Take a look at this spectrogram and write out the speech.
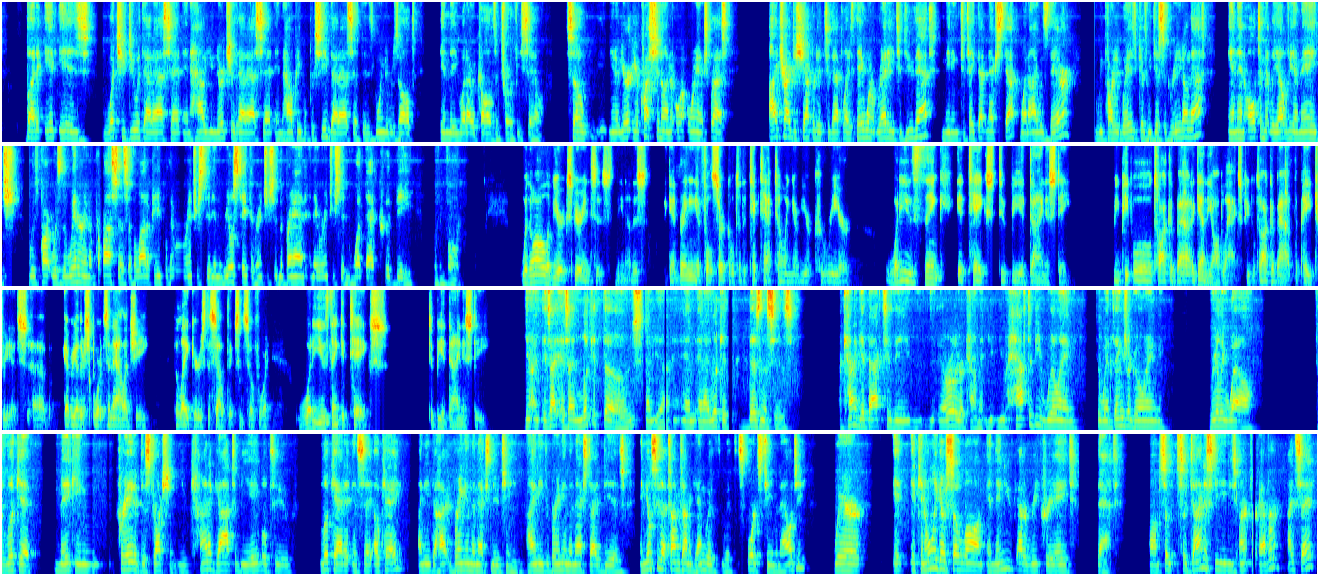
but it is what you do with that asset and how you nurture that asset and how people perceive that asset that is going to result in the what I would call as a trophy sale. So, you know, your your question on Orient Express, I tried to shepherd it to that place. They weren't ready to do that, meaning to take that next step. When I was there, we parted ways because we disagreed on that. And then ultimately, LVMH was part was the winner in a process of a lot of people that were interested in the real estate, they were interested in the brand, and they were interested in what that could be moving forward. With all of your experiences, you know this again bringing it full circle to the tic tac toeing of your career. What do you think it takes to be a dynasty? I mean, people talk about again the All Blacks. People talk about the Patriots. Uh, every other sports analogy the Lakers, the Celtics, and so forth. What do you think it takes to be a dynasty? You know, as I as I look at those, and yeah, and and I look at businesses, I kind of get back to the, the earlier comment. You you have to be willing to when things are going really well to look at making creative destruction. You kind of got to be able to look at it and say, okay, I need to hire, bring in the next new team. I need to bring in the next ideas. And you'll see that time and time again with, with sports team analogy, where it, it can only go so long, and then you've got to recreate that. Um, so, so dynasties aren't forever, I'd say.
